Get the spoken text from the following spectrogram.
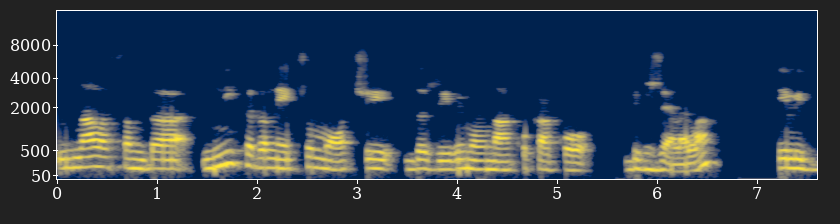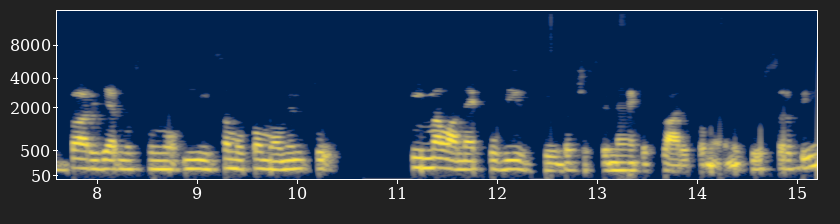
Znala sam da nikada neću moći da živim onako kako bih želela ili bar jednostavno nisam u tom momentu imala neku viziju da će se neke stvari promeniti u Srbiji.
